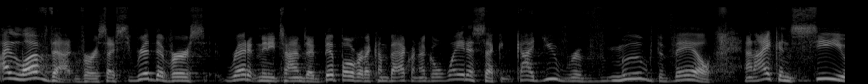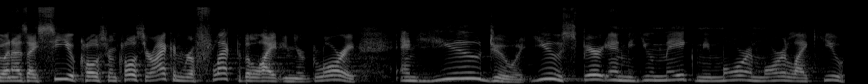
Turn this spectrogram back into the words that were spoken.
I love that verse. I've read the verse, read it many times. I bip over it, I come back and I go, wait a second, God, you've removed the veil, and I can see you. And as I see you closer and closer, I can reflect the light in your glory. And you do it. You, Spirit in me, you make me more and more like you.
